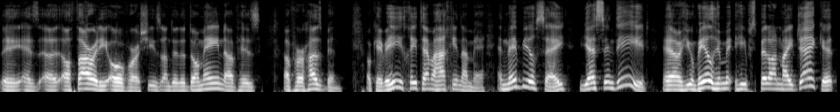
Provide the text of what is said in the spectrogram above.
the has uh, authority over. She's under the domain of his of her husband. Okay, and maybe you'll say, yes, indeed, uh, humil- he spit on my jacket.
